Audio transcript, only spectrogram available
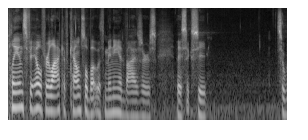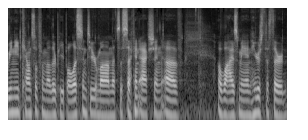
Plans fail for lack of counsel, but with many advisors, they succeed. So we need counsel from other people. Listen to your mom. That's the second action of a wise man. Here's the third.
